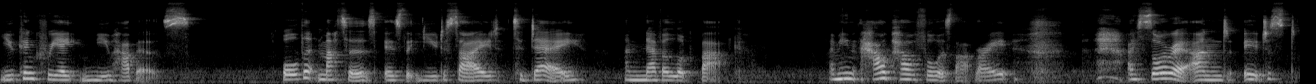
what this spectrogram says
You can create new habits. All that matters is that you decide today and never look back. I mean, how powerful is that, right? I saw it and it just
